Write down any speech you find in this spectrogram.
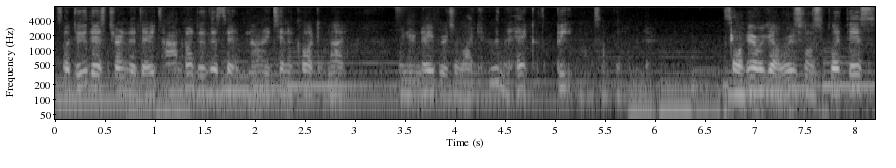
So do this during the daytime. Don't do this at 9, 10 o'clock at night when your neighbors are like, who in the heck is beating on something over there? So here we go. We're just going to split this.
